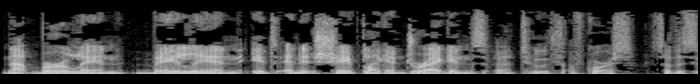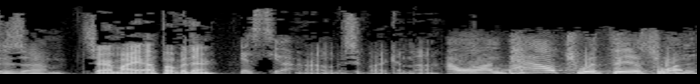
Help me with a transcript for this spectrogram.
Not Berlin, Berlin. It's and it's shaped like a dragon's uh, tooth, of course. So this is um, Sarah. Am I up over there? Yes, you are. All right, let me see if I can. Uh, I'll unpouch with this one.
